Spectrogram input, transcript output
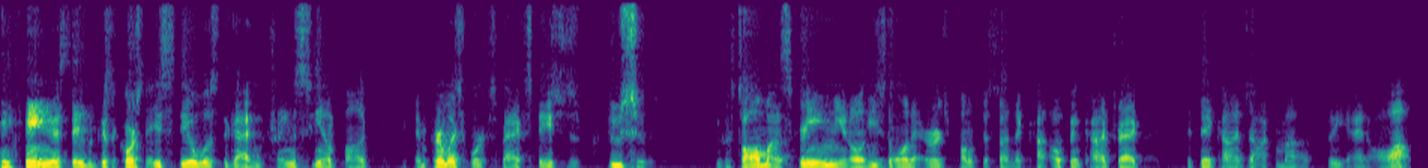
I'm going to say because of course Ace Steel was the guy who trained CM Punk and pretty much works backstage as a producer. You saw him on screen. You know he's the one that urged Punk to sign the open contract to take on Jon Moxley and All Out.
